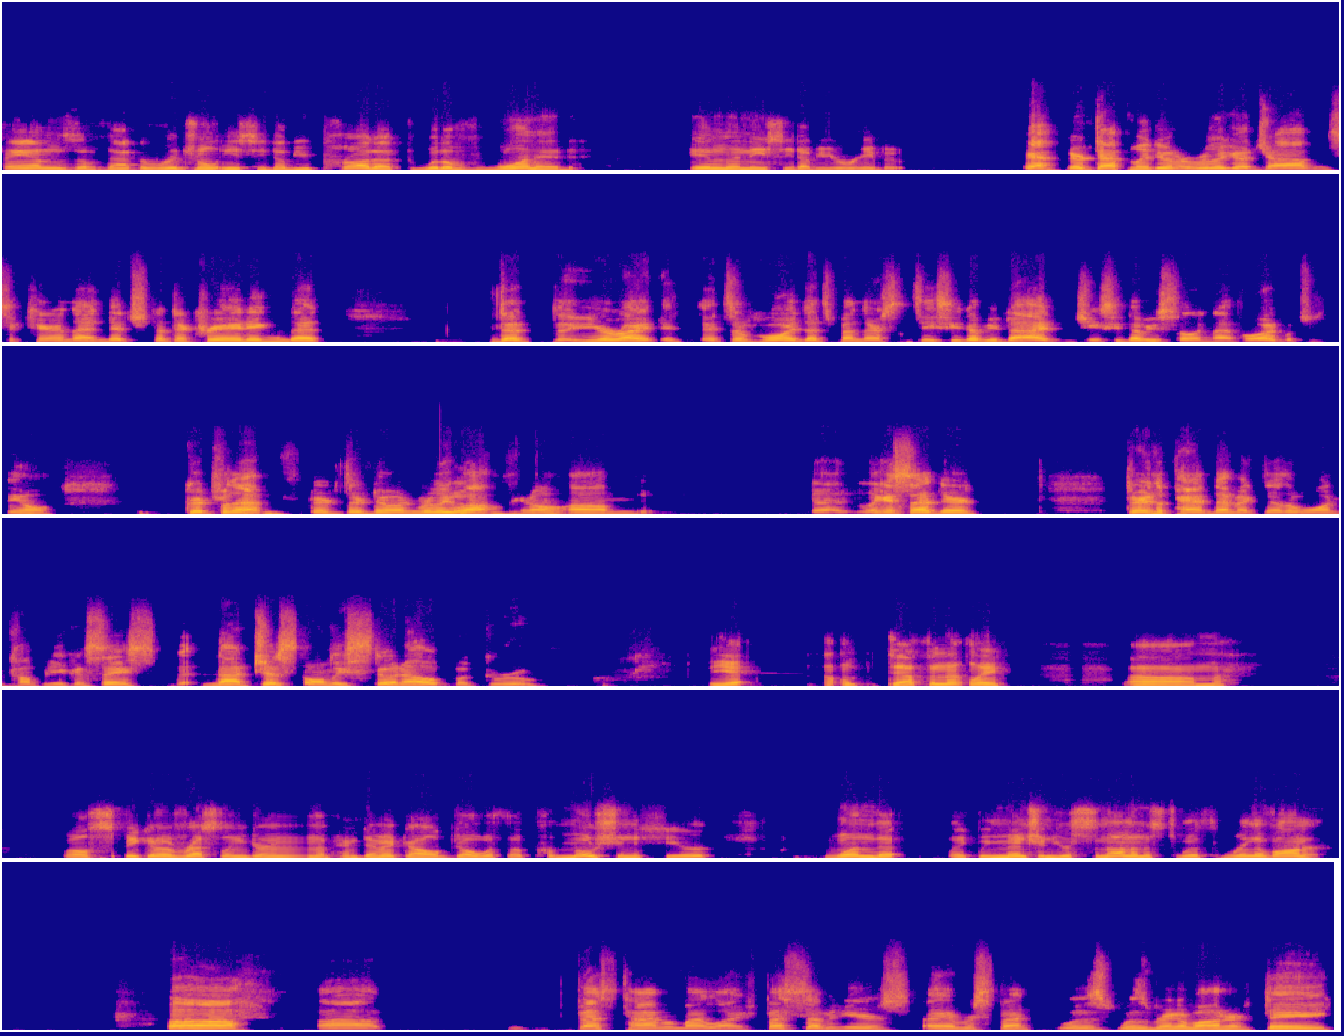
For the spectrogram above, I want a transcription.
fans of that original ECW product would have wanted in an ECW reboot. Yeah, they're definitely doing a really good job in securing that niche that they're creating. That that you're right. It, it's a void that's been there since ECW died. GCW's filling that void, which is you know good for them. They're they're doing really well. You know, um, uh, like I said, they're during the pandemic. They're the one company you can say not just only stood out but grew. Yeah, oh, definitely. Um, well, speaking of wrestling during the pandemic, I'll go with a promotion here. One that like we mentioned, you're synonymous with Ring of Honor. Uh, uh, best time of my life, best seven years I ever spent was was Ring of Honor. They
